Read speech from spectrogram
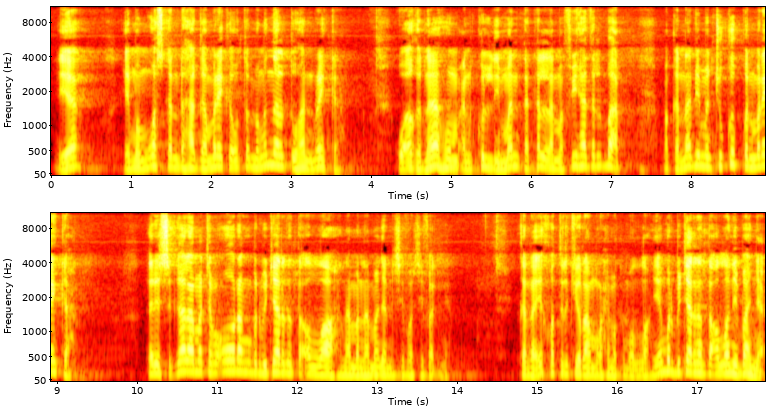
Ya, yang memuaskan dahaga mereka untuk mengenal Tuhan mereka. Wa aghnahum an kulli man takallama fi hadzal bab. Maka nabi mencukupkan mereka dari segala macam orang berbicara tentang Allah nama-nama dan sifat-sifatnya. Karena ikhwatul kiram rahimakumullah yang berbicara tentang Allah ini banyak.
